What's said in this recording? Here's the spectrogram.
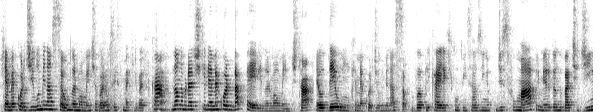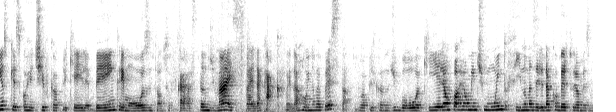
que é minha cor de iluminação, normalmente, agora não sei como é que ele vai ficar. Não, na verdade, acho que ele é minha cor da pele, normalmente, tá? É o D1, que é minha cor de iluminação. Vou aplicar ele aqui com um pincelzinho de esfumar, primeiro dando batidinhas, porque esse corretivo que eu apliquei, ele é bem cremoso, então se eu ficar arrastando demais, vai dar caca, vai dar ruim, não vai prestar. Vou aplicando de boa aqui. Ele é um pó realmente muito fino, mas ele dá cobertura ao mesmo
